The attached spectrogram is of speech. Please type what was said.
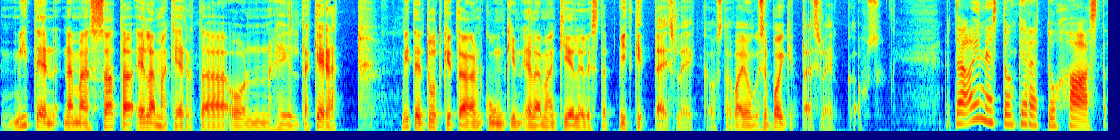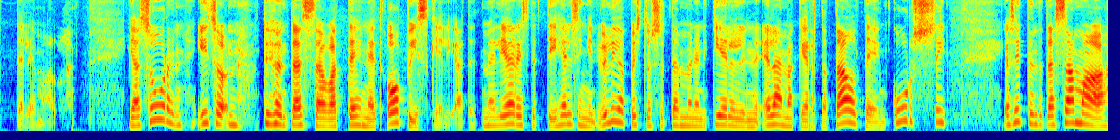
Miten nämä sata elämäkertaa on heiltä kerätty? Miten tutkitaan kunkin elämän kielellistä pitkittäisleikkausta vai onko se poikittaisleikkaus? No, tämä aineisto on kerätty haastattelemalla. Ja suurin ison työn tässä ovat tehneet opiskelijat. Et meillä järjestettiin Helsingin yliopistossa tämmöinen kielellinen elämäkerta talteen kurssi. Ja sitten tätä samaa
